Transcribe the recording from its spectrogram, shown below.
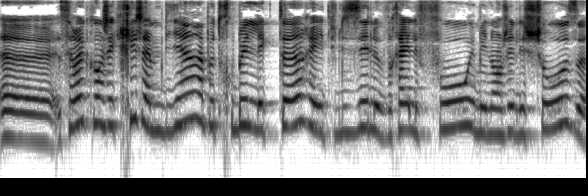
euh, c'est vrai que quand j'écris, j'aime bien un peu troubler le lecteur et utiliser le vrai et le faux et mélanger les choses,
